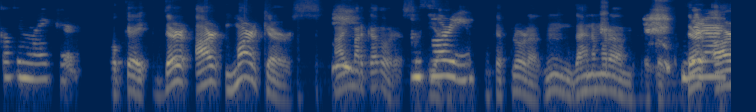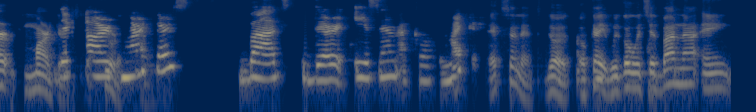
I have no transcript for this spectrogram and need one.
coffee maker. Okay, there are markers. Hay marcadores. I'm Yeah. sorry. Okay, plural. Mm, enamorada. Okay. There There, are- are, markers. There are plural. markers, but there isn't a coffee maker. Excellent. Good. Okay, we go with Silvana and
